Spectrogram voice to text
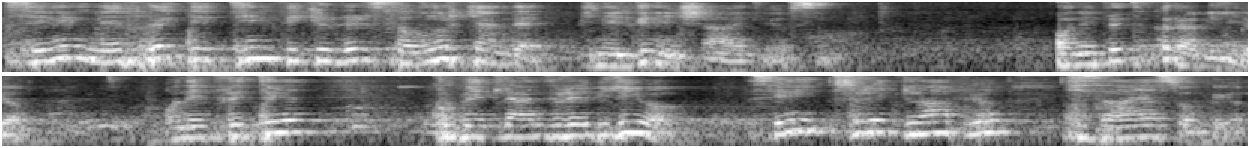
senin nefret ettiğin fikirleri savunurken de bir Nilgün inşa ediyorsun. O nefreti kırabiliyor. O nefreti kuvvetlendirebiliyor. Seni sürekli ne yapıyor? Hizaya sokuyor.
